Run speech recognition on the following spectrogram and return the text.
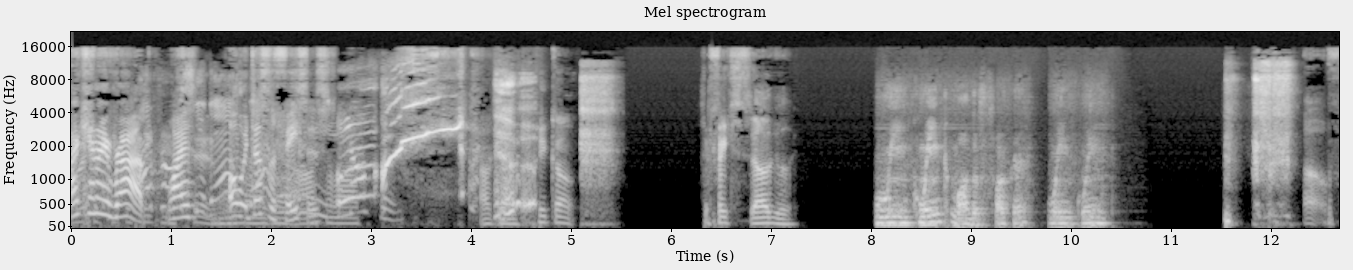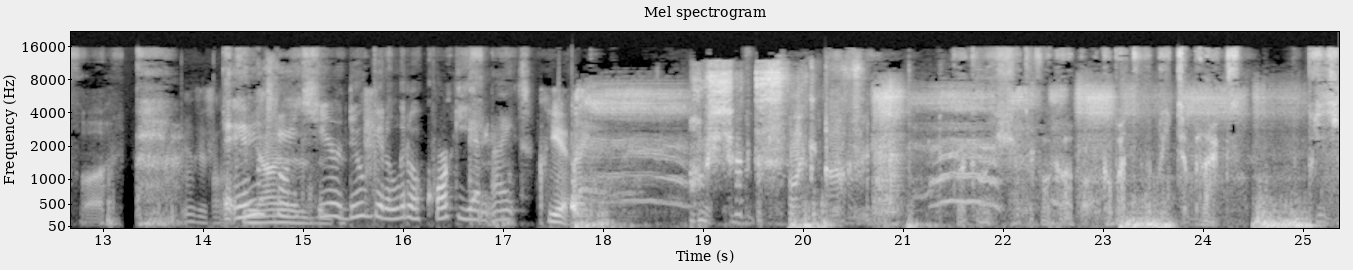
Why can't I rap? Why is it? Oh, it does the faces. Okay. Pico. Your face is ugly. Wink, wink, motherfucker. Wink, wink. Oh fuck. The animatronics here do get a little quirky at night. Yeah. Oh, shut the fuck up. Gregory, shut the fuck up. Go back to the pizza blacks. Pizza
